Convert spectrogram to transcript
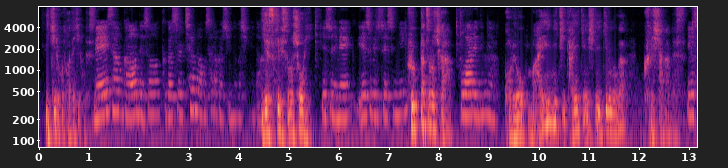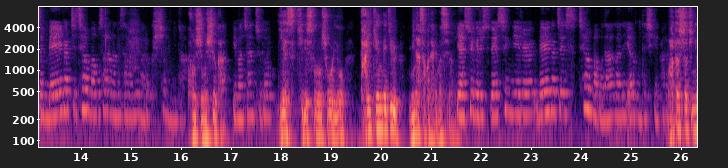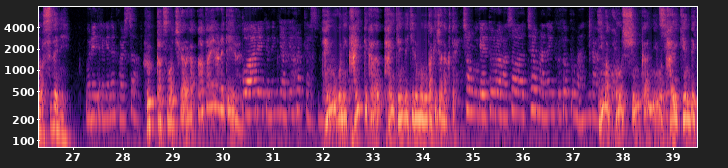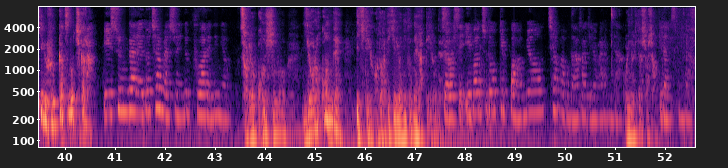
生きることができるんです。 매 삶 가운데서 그것을 체험하고 살아갈 수 있는 것입니다. イエス・キリストの勝利、 예수님의 예수 그리스도의 승리, 復活の力、 부활의 능력 これを毎日体験して生きるのがクリスチャンなんです。 이것을 매일같이 체험하고 살아가는 사람이 바로 크리스천입니다. 今週も1週間、 이번 주 한 주도 イエス・キリストの勝利を体験できる皆様でありますように。 예수 그리스도의 승리를 매일같이 체험하고 나아가는 여러분 되시길 바랍니다. 私たちにはすでに 우리들에게는 벌써 復活の力が与えられている。天国に帰ってから体験できるものだけじゃなくて今この瞬間にも体験できる復活の力。それを今週も喜んで生きていくことができるようにと願っているんです。お祈りいたしましょう。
